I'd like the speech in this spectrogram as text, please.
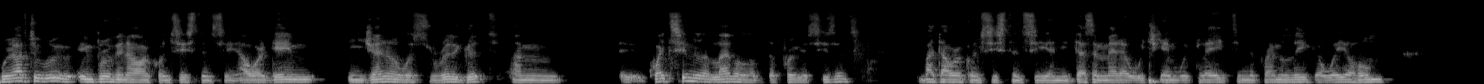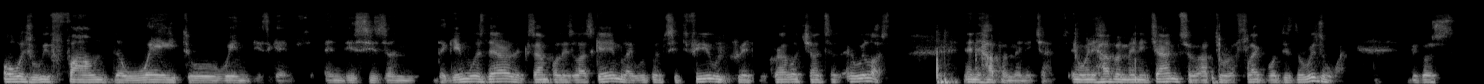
We have to improve in our consistency. Our game in general was really good. Um, quite similar level of the previous seasons but our consistency and it doesn't matter which game we played in the Premier League away or home always we found the way to win these games. And this season the game was there. The example is last game like we conceded few we created incredible chances and we lost. And it happened many times. And when it happened many times so we have to reflect what is the reason why. Because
